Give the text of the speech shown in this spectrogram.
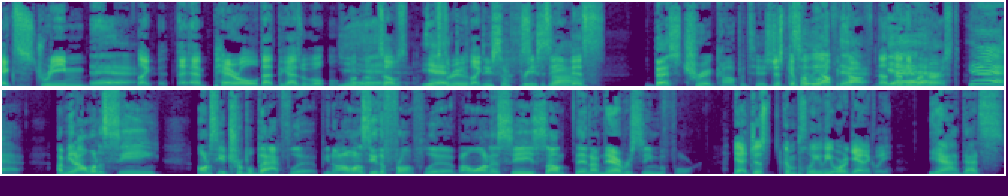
extreme Yeah, like peril that the guys will, yeah, put themselves yeah, through. do, like do some freestyle. seeing this. best trick competition, Just completely like off the cuff. No- nothing rehearsed. Yeah, I mean, I want to see, I want to see a triple backflip. You know, I want to see the front flip. I want to see something I've never seen before. Yeah, just completely organically. Yeah, that's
